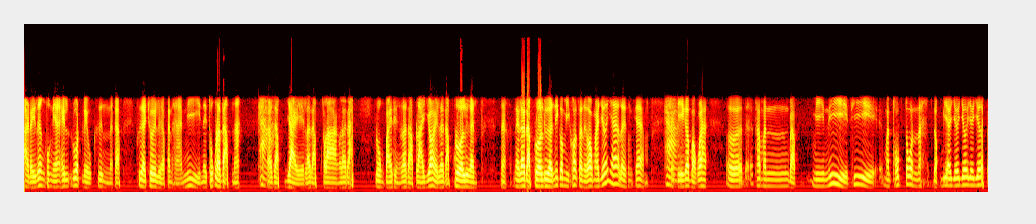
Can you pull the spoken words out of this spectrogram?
อะไรเรื่องพวกนี้ให้รวดเร็วขึ้นนะครับ เพื่อช่วยเหลือปัญหาหนี้ในทุกระดับนะค่ะระดับใหญ่ระดับกลางระดับลงไปถึงระดับรายย่อยระดับครัวเรือนนะในระดับครัวเรือนนี่ก็มีข้อเสนอออกมาเยอะแยะเลยคุณแก้มค่ะเมื่อกี้ก็บอกว่า เออถ้ามันแบบมีหนี้ที่มันทบต้นนะดอกเบี้ยเยอะๆเยอะๆไป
